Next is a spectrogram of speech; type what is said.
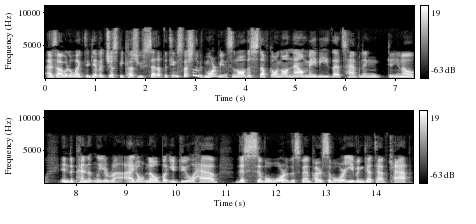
as I would have liked to give it, just because you set up the team, especially with Morbius and all this stuff going on. Now maybe that's happening, you know, independently or I don't know, but you do have this civil war, this vampire civil war. You even get to have Cap.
